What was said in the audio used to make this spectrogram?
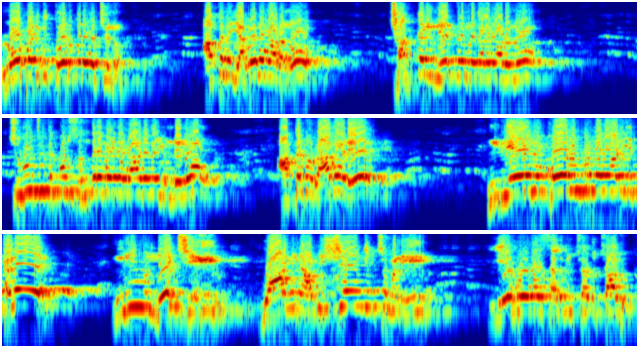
లోపలికి తోడుకొని వచ్చును. అతని ఎర్రని వాడను చక్కని నేత్రములు గలవాడును చూచుటకు సుందరమైన వాడనై ఉండెను. అతడు రాగాడే నేను కోరుకున్నవాడు ఇతడే. నీవు లేచి వాణిని అభిషేకించమని ఏహోవా సెలవిచ్చాడు. చాలు.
